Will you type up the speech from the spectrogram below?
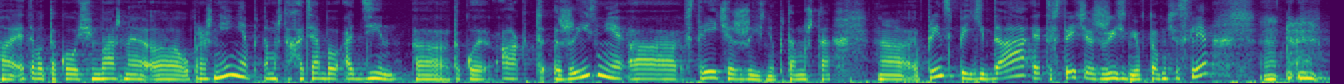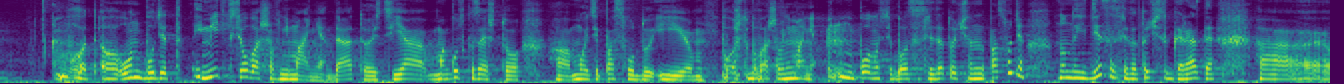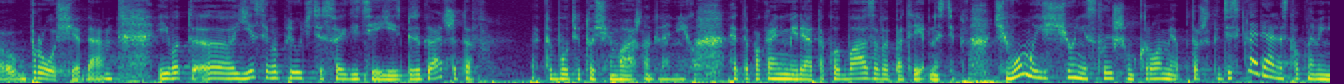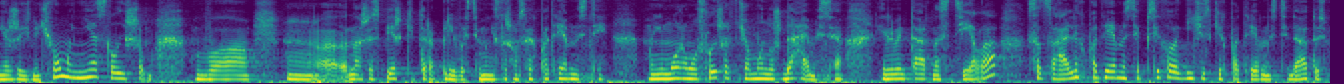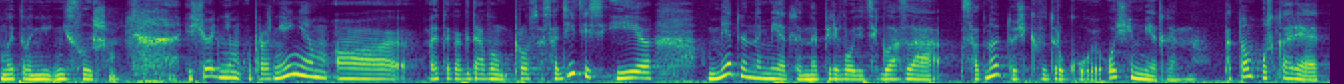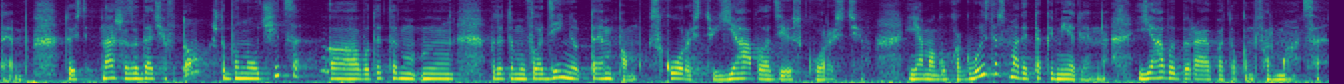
А, это вот такое очень важное а, упражнение, потому что хотя бы один а, такой акт жизни, а, встреча с жизнью, потому что, а, в принципе, еда – это встреча с жизнью в том числе вот, э, он будет иметь все ваше внимание, да, то есть я могу сказать, что э, мойте посуду и чтобы ваше внимание полностью было сосредоточено на посуде, но на еде сосредоточиться гораздо э, проще, да. И вот э, если вы приучите своих детей есть без гаджетов, это будет очень важно для них. Это, по крайней мере, от такой базовой потребности. Чего мы еще не слышим, кроме... Потому что это действительно реальное столкновение с жизнью. Чего мы не слышим в э, нашей спешке, торопливости? Мы не слышим своих потребностей. Мы не можем услышать, в чем мы нуждаемся. Элементарно с тела, социальных потребностей, психологических потребностей. Да? То есть мы этого не, не слышим. Еще одним упражнением э, это когда вы просто садитесь и медленно-медленно переводите глаза с одной точки в другую, очень медленно. Потом ускоряет темп. То есть наша задача в том, чтобы научиться вот, этому, вот этому владению темпом, скоростью. Я владею скоростью. Я могу как быстро смотреть, так и медленно. Я выбираю поток информации.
